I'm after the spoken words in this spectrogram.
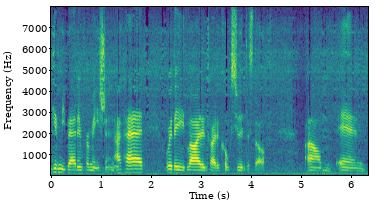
give me bad information. I've had where they lied and tried to coax you into stuff. Um, and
